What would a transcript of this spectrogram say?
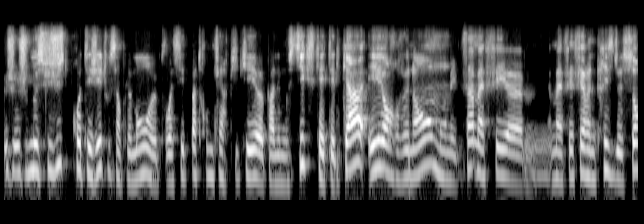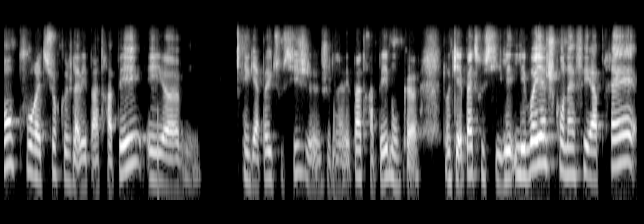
je, me suis juste protégée tout simplement euh, pour essayer de pas trop me faire piquer euh, par les moustiques, ce qui a été le cas. Et en revenant, mon médecin m'a fait, fait faire une prise de sang pour être sûr que je l'avais pas attrapé. Et il n'y a pas eu de souci, je, ne l'avais pas attrapé, donc donc il n'y avait pas de souci. Les, les, voyages qu'on a fait après,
